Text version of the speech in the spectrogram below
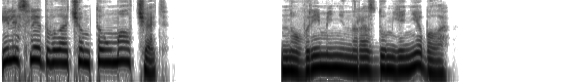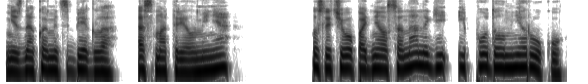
или следовало о чем-то умолчать?» Но времени на раздумья не было. Незнакомец бегло осмотрел меня, после чего поднялся на ноги и подал мне руку.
